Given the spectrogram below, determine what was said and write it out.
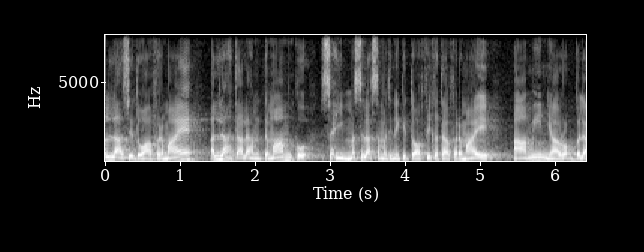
अल्लाह से दुआ फरमाए। अल्लाह ताला हम तमाम को सही मसला समझने की तोफ़ी अता फ़रमाए। आमीन या रब्बल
